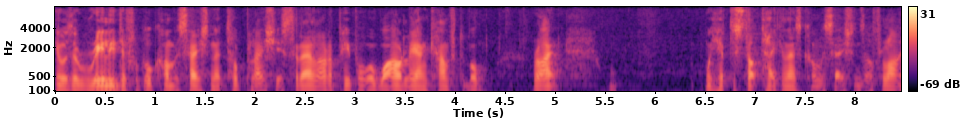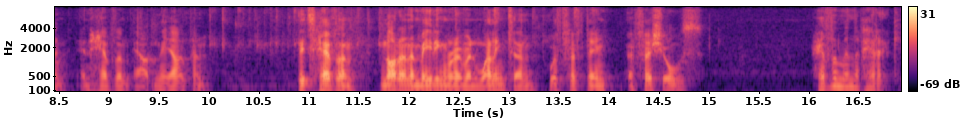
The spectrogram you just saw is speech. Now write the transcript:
There was a really difficult conversation that took place yesterday. A lot of people were wildly uncomfortable, right? We have to stop taking those conversations offline and have them out in the open. Let's have them not in a meeting room in Wellington with 15 officials, have them in the paddock,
